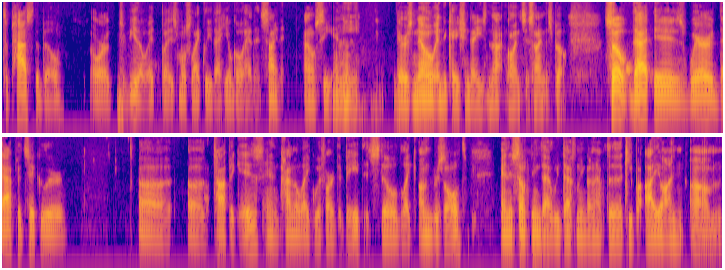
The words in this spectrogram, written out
to pass the bill or to veto it, but it's most likely that he'll go ahead and sign it. I don't see any. There is no indication that he's not going to sign this bill. So that is where that particular uh, uh, topic is, and kind of like with our debate, it's still like unresolved, and it's something that we're definitely gonna have to keep an eye on um,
